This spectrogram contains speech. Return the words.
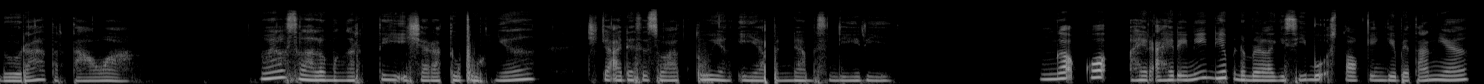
Dora tertawa. Noel selalu mengerti isyarat tubuhnya jika ada sesuatu yang ia pendam sendiri. Enggak kok, akhir-akhir ini dia benar-benar lagi sibuk stalking gebetannya.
